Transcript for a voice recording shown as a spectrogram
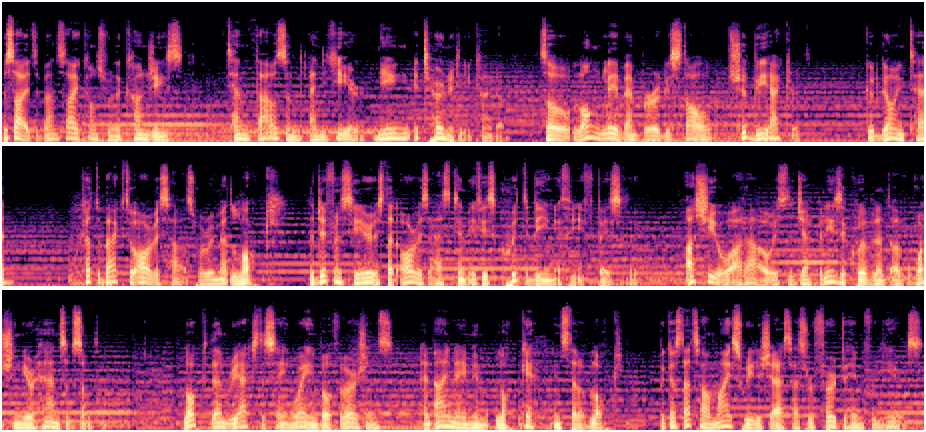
Besides, Banzai comes from the kanjis 10,000 and year, meaning eternity, kind of. So long live Emperor Gestahl should be accurate. Good going, Ted. Cut back to Arvis' house where we met Locke. The difference here is that Arvis asks him if he's quit being a thief, basically. Ashi o arao is the Japanese equivalent of washing your hands of something. Locke then reacts the same way in both versions, and I name him Locke instead of Lock, because that's how my Swedish ass has referred to him for years.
